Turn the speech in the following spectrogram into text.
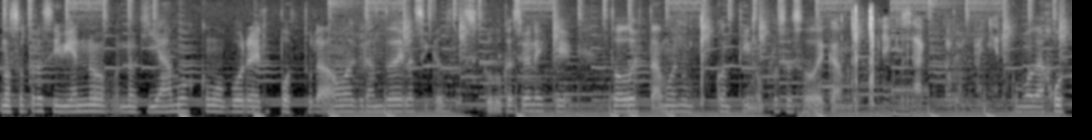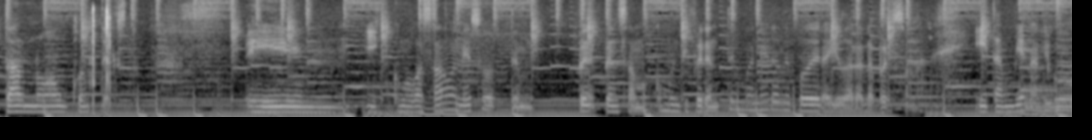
nosotros si bien no- nos guiamos como por el postulado más grande de la psico- psicoeducación es que todos estamos en un continuo proceso de cambio, Exacto, compañero. como de ajustarnos a un contexto. Y, y como basado en eso, pe- pensamos como en diferentes maneras de poder ayudar a la persona. Y también algo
